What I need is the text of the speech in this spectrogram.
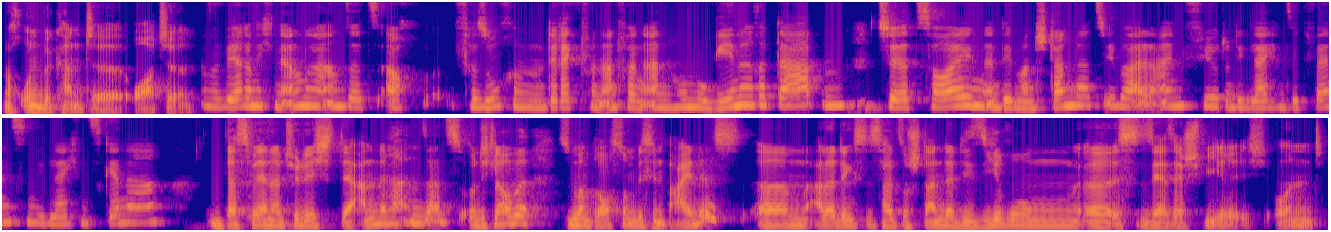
noch unbekannte Orte. Aber wäre nicht ein anderer Ansatz auch versuchen, direkt von Anfang an homogenere Daten mhm. zu erzeugen, indem man Standards überall einführt und die gleichen Sequenzen, die gleichen Scanner? Das wäre natürlich der andere Ansatz. Und ich glaube, man braucht so ein bisschen beides. Ähm, allerdings ist halt so Standardisierung äh, ist sehr, sehr schwierig. Und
